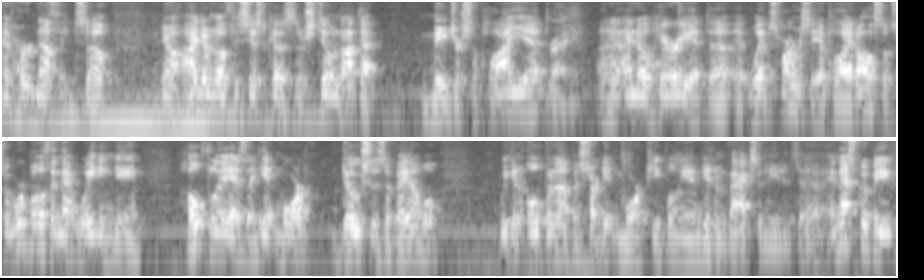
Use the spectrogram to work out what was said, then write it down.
I've heard nothing. So, you know, I don't know if it's just because there's still not that major supply yet. Right. Uh, I know Harry at, uh, at Webb's Pharmacy applied also. So we're both in that waiting game. Hopefully, as they get more doses available, we can open up and start getting more people in, get them vaccinated. Uh, and that's going to be,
